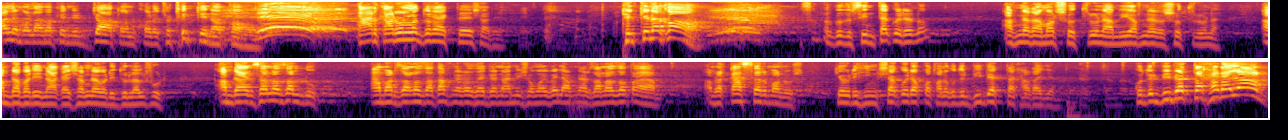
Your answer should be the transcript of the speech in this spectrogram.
আলে বলে আমাকে নির্যাতন করেছ। ঠিক কিনা কও? আর কারণ লাগতো না একটা সারে। ঠিক কিনা ক আমার কিন্তু চিন্তা করে না আপনারা আমার শত্রু না আমিও আপনারা শত্রু না। আমরা বাড়ি নাগাই সামনে বাড়ি দুলালপুর। আমরা এক জানাজার লোক। আমার জানাজাত আপনারা যাবেন আমি সময় পাইলে আপনার জানাজাত আয়াম। আমরা কাছের মানুষ। কেউ হিংসা করে কথা না কোদের বিবেকটা খাটাইয়েন। কোদের বিবেকটা খাটাইয়ান।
